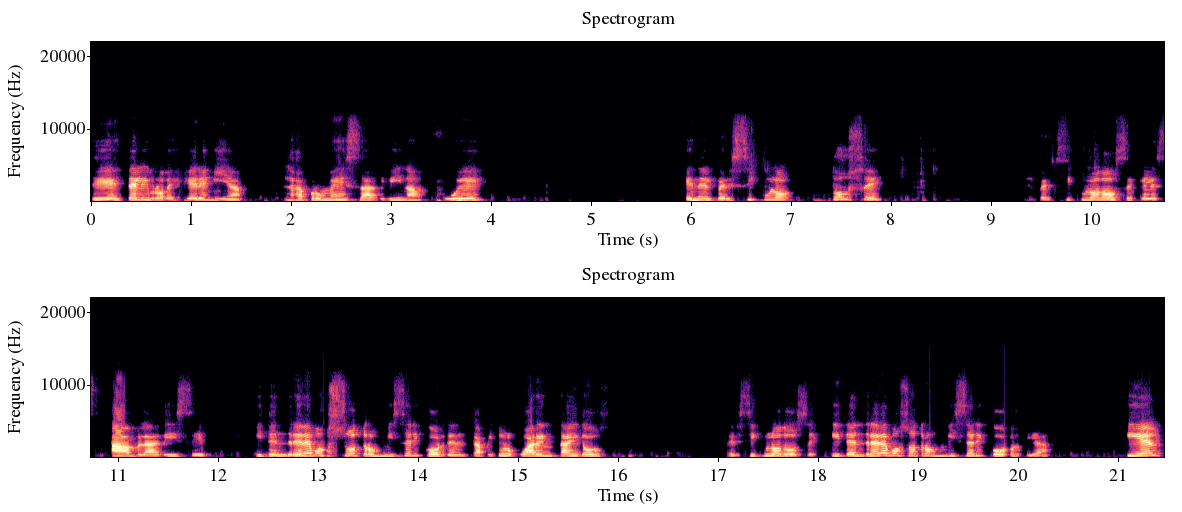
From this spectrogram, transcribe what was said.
de este libro de Jeremías, la promesa divina fue en el versículo 12. El versículo 12 que les habla dice, y tendré de vosotros misericordia en el capítulo 42, versículo 12, y tendré de vosotros misericordia, y él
